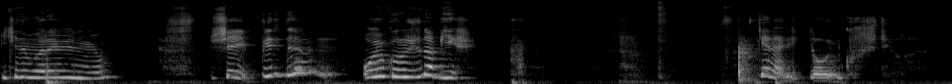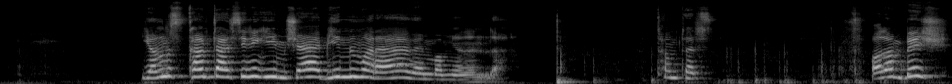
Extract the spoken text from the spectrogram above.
İki numarayı bilmiyorum. Şey bir de oyun kurucu da bir. Genellikle oyun kurucu diyorlar. Yalnız tam tersini giymiş ha. Bir numara ha Bembam yanında. Tam tersi. Adam 5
